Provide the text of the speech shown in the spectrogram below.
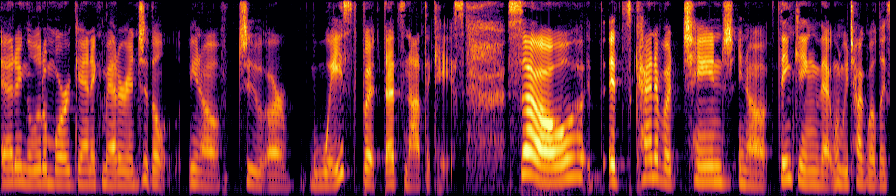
adding a little more organic matter into the you know to our waste, but that's not the case. So it's kind of a change, you know, thinking that when we talk about like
